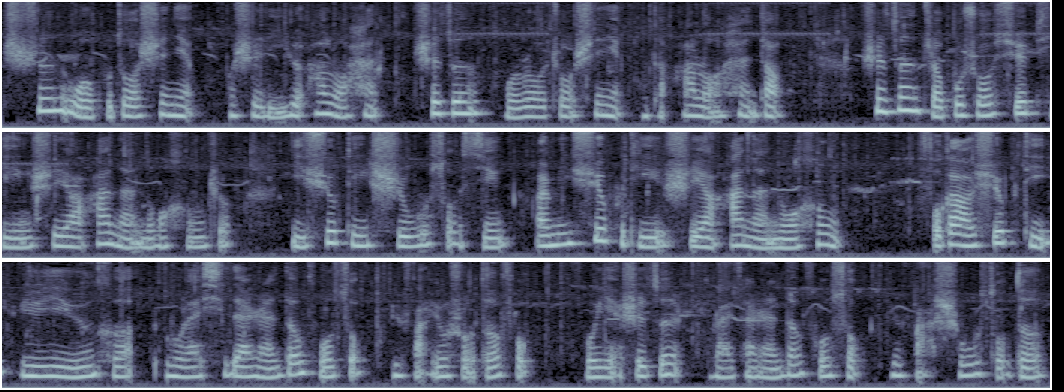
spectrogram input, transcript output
师尊，我不作是念，不是离欲阿罗汉。师尊，我若作是念，我的阿罗汉道。师尊，则不说须菩提是要阿难罗恒者，以须菩提实无所行，而名须菩提是要阿难罗恒。佛告须菩提：欲意云何？如来昔在燃灯佛所，欲法有所得否？佛也，世尊。如来在燃灯佛所，欲法实无所得。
